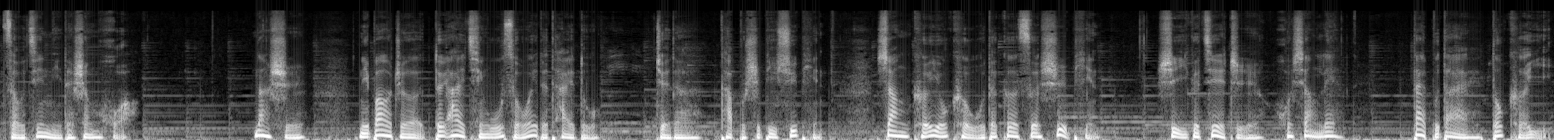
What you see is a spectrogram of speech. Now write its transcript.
走进你的生活。那时，你抱着对爱情无所谓的态度，觉得它不是必需品，像可有可无的各色饰品，是一个戒指或项链，戴不戴都可以。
